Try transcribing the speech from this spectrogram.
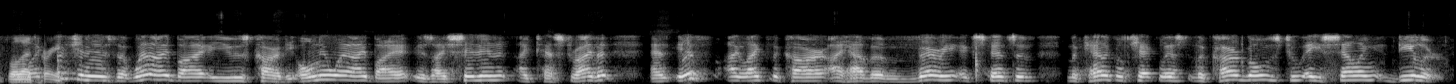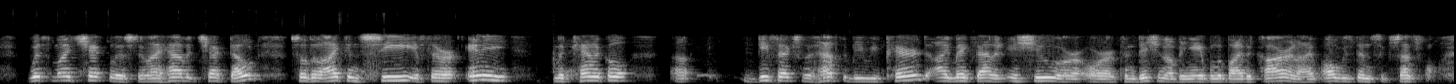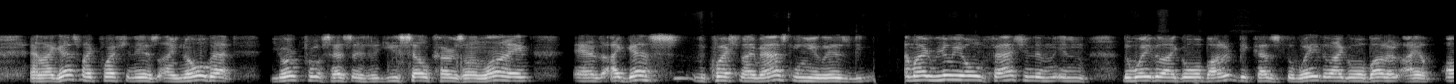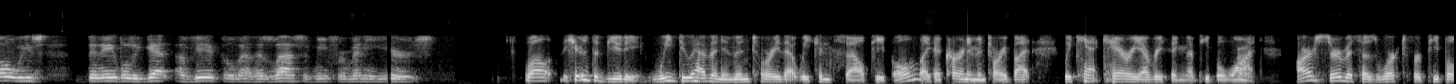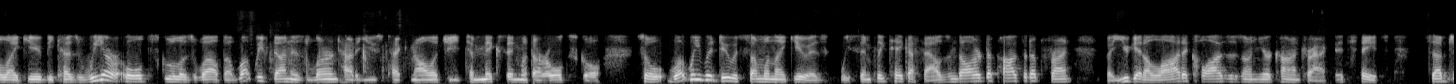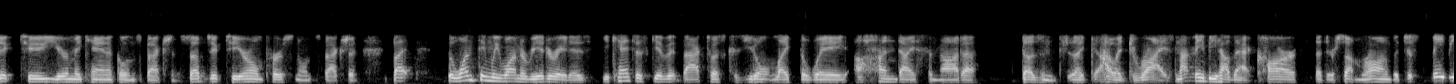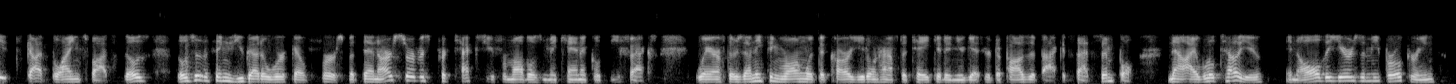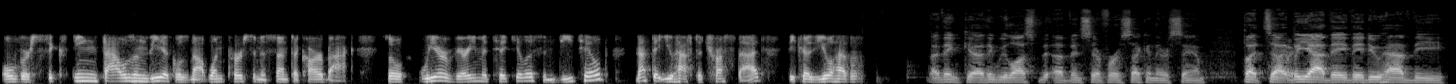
Well, that's My great. question is that when I buy a used car, the only way I buy it is I sit in it, I test drive it, and if I like the car, I have a very extensive mechanical checklist. The car goes to a selling dealer with my checklist, and I have it checked out so that I can see if there are any mechanical uh, defects that have to be repaired. I make that an issue or, or a condition of being able to buy the car, and I've always been successful. And I guess my question is I know that your process is that you sell cars online, and I guess the question I'm asking you is am I really old fashioned in, in the way that I go about it? Because the way that I go about it, I have always been able to get a vehicle that has lasted me for many years. Well, here's the beauty. We do have an inventory that we can sell people, like a current inventory, but we can't carry everything that people want our service has worked for people like you because we are old school as well. But what we've done is learned how to use technology to mix in with our old school. So what we would do with someone like you is we simply take a thousand dollar deposit up front, but you get a lot of clauses on your contract. It states subject to your mechanical inspection, subject to your own personal inspection. But the one thing we want to reiterate is you can't just give it back to us because you don't like the way a Hyundai Sonata doesn't like how it drives. Not maybe how that car that there's something wrong, but just maybe it's got blind spots. Those those are the things you got to work out first. But then our service protects you from all those mechanical defects. Where if there's anything wrong with the car, you don't have to take it and you get your deposit back. It's that simple. Now I will tell you, in all the years of me brokering, over 16,000 vehicles, not one person has sent a car back. So we are very meticulous and detailed. Not that you have to trust that because you'll have. I think uh, I think we lost uh, Vince there for a second there, Sam. But uh, but yeah, they they do have the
